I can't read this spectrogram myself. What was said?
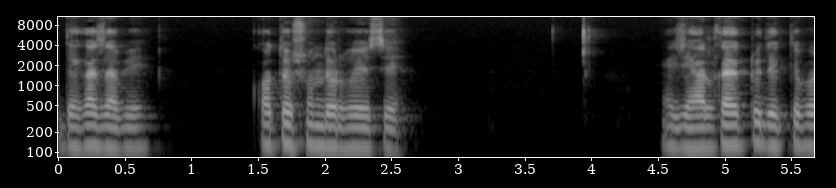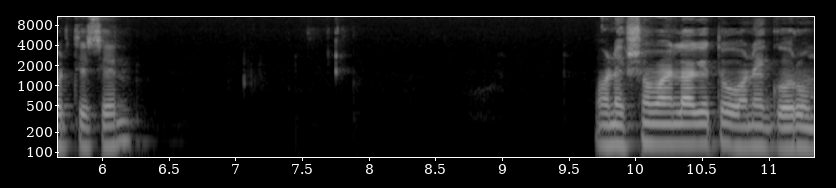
দেখা যাবে কত সুন্দর হয়েছে। এই যে হালকা একটু দেখতে পারতেছেন। অনেক সময় লাগে তো অনেক গরম।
